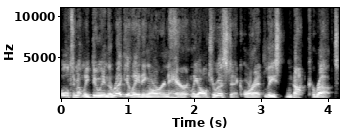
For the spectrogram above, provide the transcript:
ultimately doing the regulating are inherently altruistic or at least not corrupt.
